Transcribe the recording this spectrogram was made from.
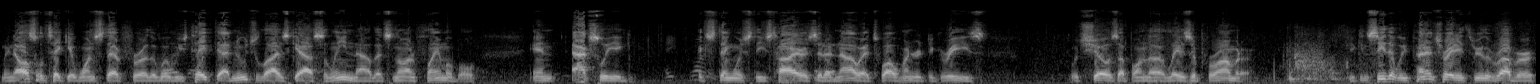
We can also take it one step further where we take that neutralized gasoline now that's non-flammable and actually extinguish these tires that are now at 1200 degrees, which shows up on the laser pyrometer. You can see that we penetrated through the rubber,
